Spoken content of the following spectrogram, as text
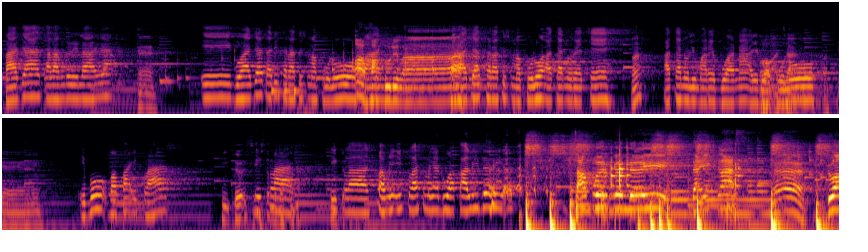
Pajat, alhamdulillahnya. Heeh. Ibu Hajat tadi 150. Pak Alhamdulillah. Hajat 150, acan nu receh. Hah? Acan nu 5 ribuana, Oh, 20. acan. Oke. Ibu, Bapak ikhlas? Henteu sih Ikhlas. Ikhlas, kami ikhlas menya dua kali deh. Samperkeun deui, da ikhlas. Heeh. Dua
